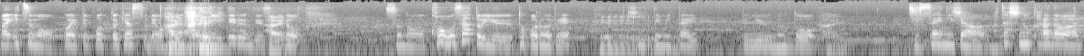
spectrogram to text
まあ、いつもこうやってポッドキャストでお話を聞いてるんですけど、はい。はいその講座というところで聞いてみたいっていうのと、はい、実際にじゃあ私の体は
